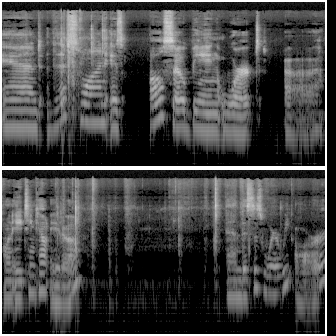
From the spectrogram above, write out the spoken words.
And this one is also being worked uh, on 18 count Aida. And this is where we are.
